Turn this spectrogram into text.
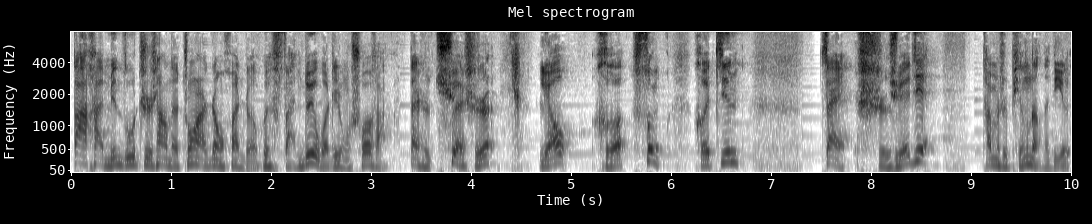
大汉民族至上的中二症患者会反对我这种说法，但是确实，辽和宋和金在史学界。他们是平等的地位。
